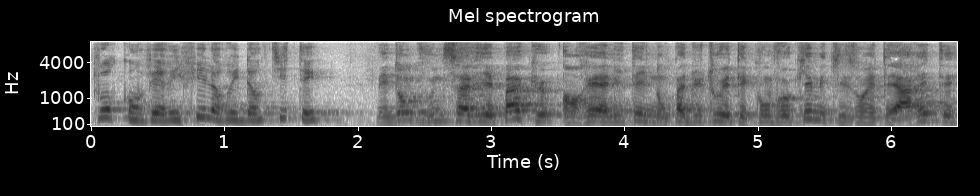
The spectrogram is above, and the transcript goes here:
pour qu'on vérifie leur identité. Mais donc vous ne saviez pas que en réalité ils n'ont pas du tout été convoqués, mais qu'ils ont été arrêtés?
